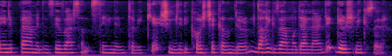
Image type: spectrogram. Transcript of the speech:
Beğenip beğenmediniz yazarsanız sevinirim tabii ki. Şimdilik hoşçakalın diyorum. Daha güzel modellerde görüşmek üzere.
